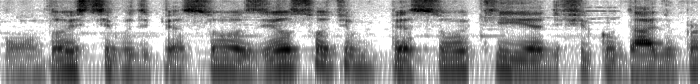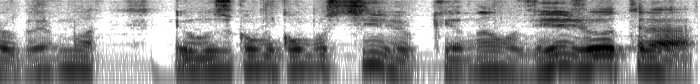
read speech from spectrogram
com, dois tipos de pessoas. Eu sou o tipo de pessoa que a dificuldade, o problema, eu uso como combustível, porque eu não vejo outra,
